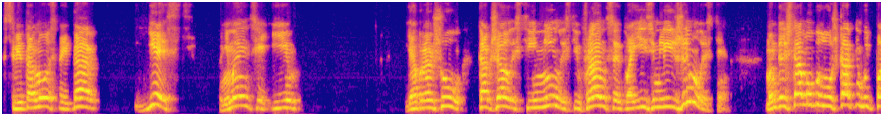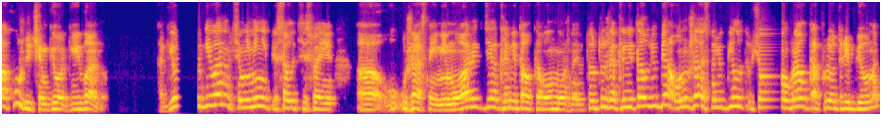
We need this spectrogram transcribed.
светоносный дар есть, понимаете? И я прошу, как жалости и милости, Франция, твоей земли и жимолости, Мандельштаму было уж как-нибудь похуже, чем Георгий Иванов. А Георгий Иванов, тем не менее, писал эти свои а, ужасные мемуары, где оклеветал кого можно. Тот тоже оклеветал любя. Он ужасно любил это все, он брал, как врет ребенок.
